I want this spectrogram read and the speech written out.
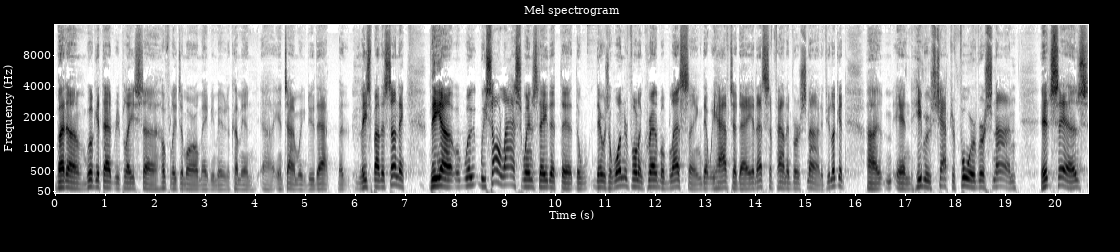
But um, we'll get that replaced uh, hopefully tomorrow, maybe, maybe it'll come in uh, in time we can do that. But at least by this Sunday. The, uh, we, we saw last Wednesday that the, the, there was a wonderful, incredible blessing that we have today, and that's found in verse 9. If you look at uh, in Hebrews chapter 4, verse 9, it says,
